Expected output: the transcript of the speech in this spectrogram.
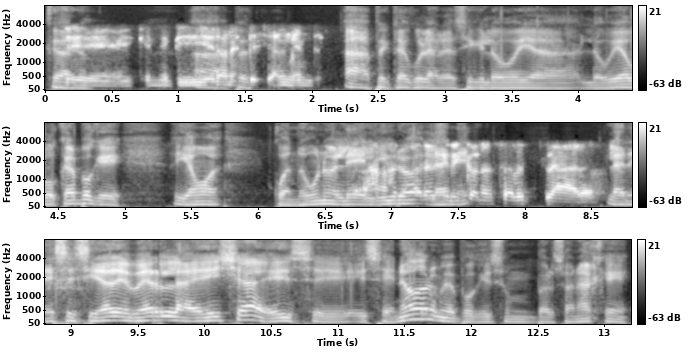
que me pidieron ah, especialmente. Ah, espectacular, así que lo voy a lo voy a buscar porque digamos cuando uno lee el ah, libro, la, claro. la, necesidad de verla a ella es, es enorme porque es un personaje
